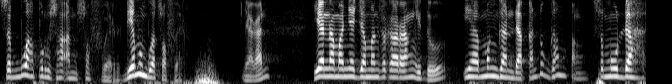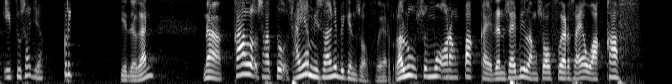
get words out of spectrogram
Sebuah perusahaan software dia membuat software ya kan Ya namanya zaman sekarang itu, ya menggandakan tuh gampang, semudah itu saja, klik, gitu kan. Nah, kalau satu, saya misalnya bikin software, lalu semua orang pakai, dan saya bilang software saya wakaf,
